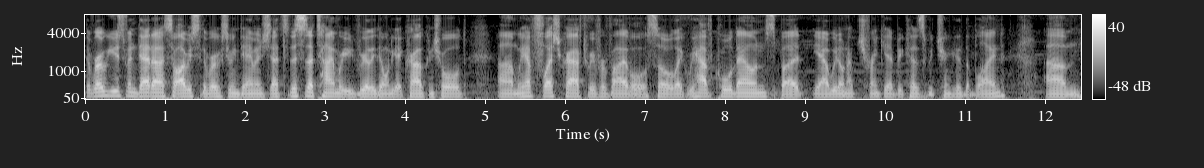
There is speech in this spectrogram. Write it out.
the rogue used vendetta, so obviously the rogue's doing damage. That's this is a time where you really don't want to get crowd controlled. Um, we have fleshcraft, we have revival, so like we have cooldowns, but yeah, we don't have trinket because we trinketed the blind. Um,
